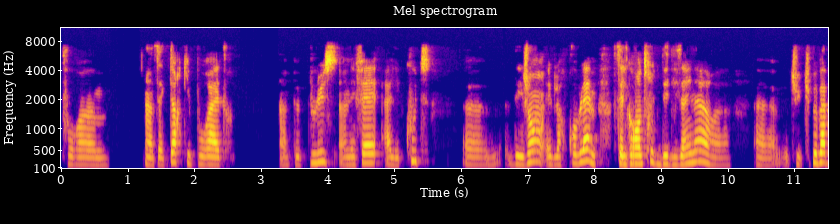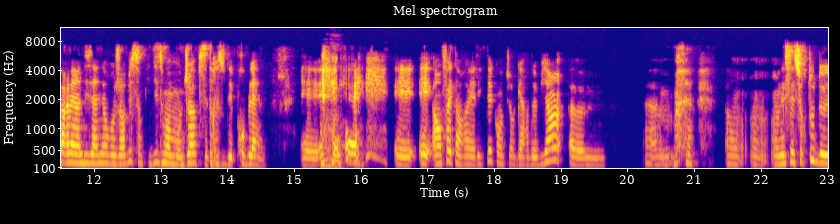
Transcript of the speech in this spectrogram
pour un secteur qui pourrait être un peu plus, en effet, à l'écoute des gens et de leurs problèmes. C'est le grand truc des designers. Euh, tu, tu peux pas parler à un designer aujourd'hui sans qu'il dise moi mon job c'est de résoudre des problèmes. Et, mmh. et, et, en fait en réalité quand tu regardes bien, on, essaie surtout de,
